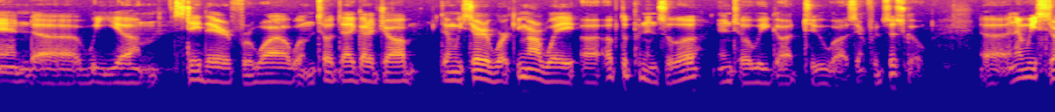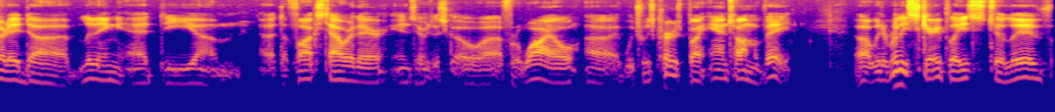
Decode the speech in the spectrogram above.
and uh, we um, stayed there for a while well, until Dad got a job. Then we started working our way uh, up the peninsula until we got to uh, San Francisco, and then we started uh, living at the um, at the Fox Tower there in San Francisco uh, for a while, uh, which was cursed by Anton LaVey. Uh, it was a really scary place to live,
